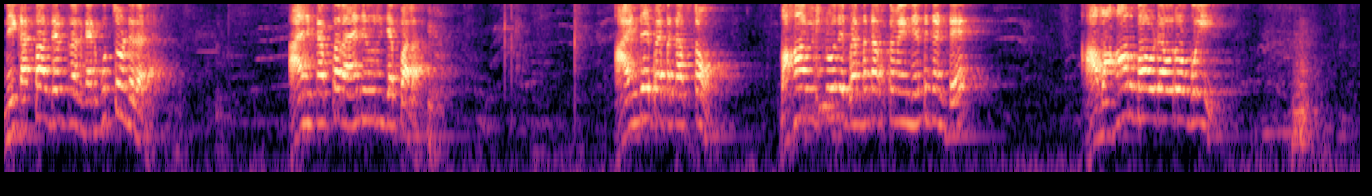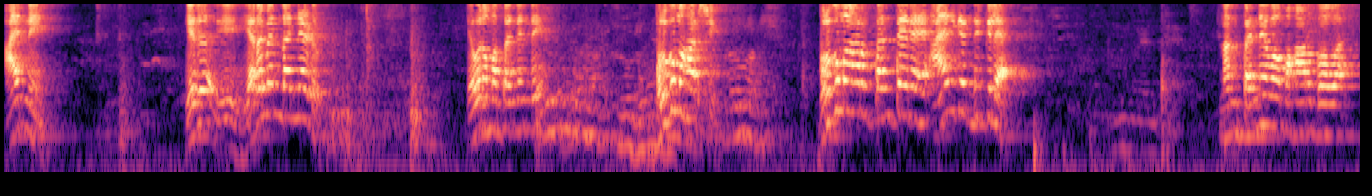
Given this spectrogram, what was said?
నీ కష్టాలు తీర్చడానికి ఆయన కూర్చోండేదా ఆయన కష్టాలు ఆయన ఎవరికి చెప్పాలా? ఆయనదే పెద్ద కష్టం. మహావిష్ణువుదే పెద్ద కష్టమైంది. ఎందుకంటే ఆ మహానుభావుడు ఎవరో పోయి ఆయన్ని ఎదు ఎదమెంది అన్నాడు. ఎవరమ్మా తన్నింది భృగు మహర్షి. భృగు మహర్షి తంతేనే ఆయనకే దిక్కులే. నన్ను తన్నేవా మహానుభావ?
